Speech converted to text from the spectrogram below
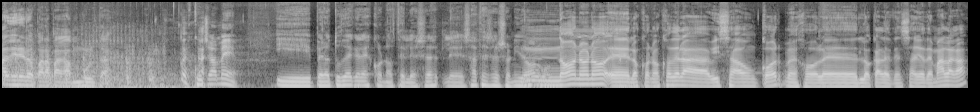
más dinero para pagar multa. Escúchame. Y, pero tú de qué les conoces, ¿les, les haces el sonido o algo? No, no, no. eh, los conozco de la Visa Encore, mejores locales de ensayo de Málaga,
